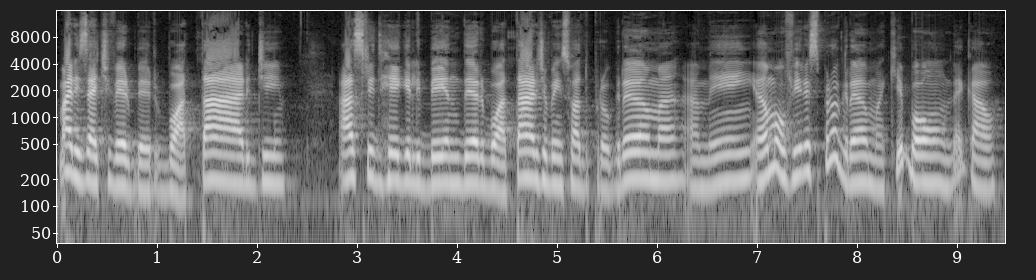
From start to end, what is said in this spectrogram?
Marisete Weber, boa tarde. Astrid Hegel Bender, boa tarde, abençoado programa. Amém. Amo ouvir esse programa, que bom, legal.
